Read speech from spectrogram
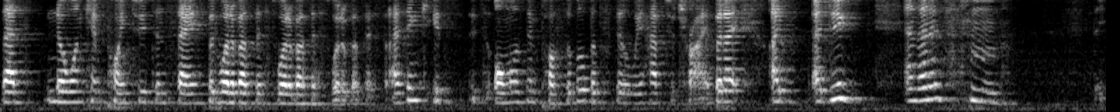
that no one can point to it and say, but what about this? What about this? What about this? I think it's it's almost impossible, but still we have to try. But I I, I do, and then it's hmm. The,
